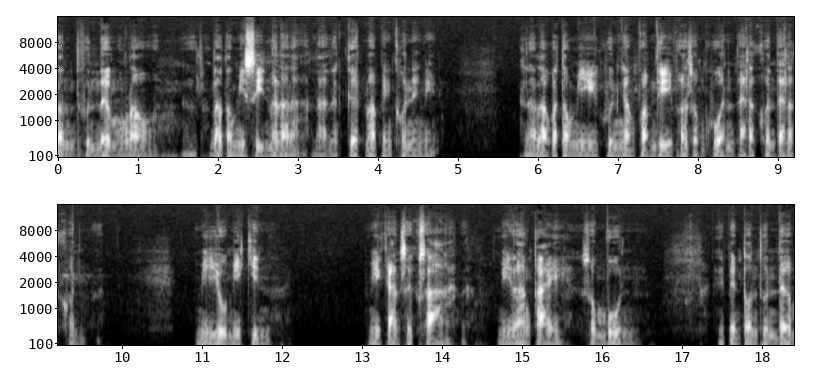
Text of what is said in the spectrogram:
ต้นทุนเดิมของเรา เราต้องมีศีลมาแล้วละเราต้องเกิดมาเป็นคนอย่างนี้ แล้วเราก็ต้องมีคุณงามความดี พอสมควรแต่ละคนแต่ละคน มีอยู่มีกิน มีการศึกษา มีร่างกายสมบูรณ์นี่เป็นต้นทุนเดิม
